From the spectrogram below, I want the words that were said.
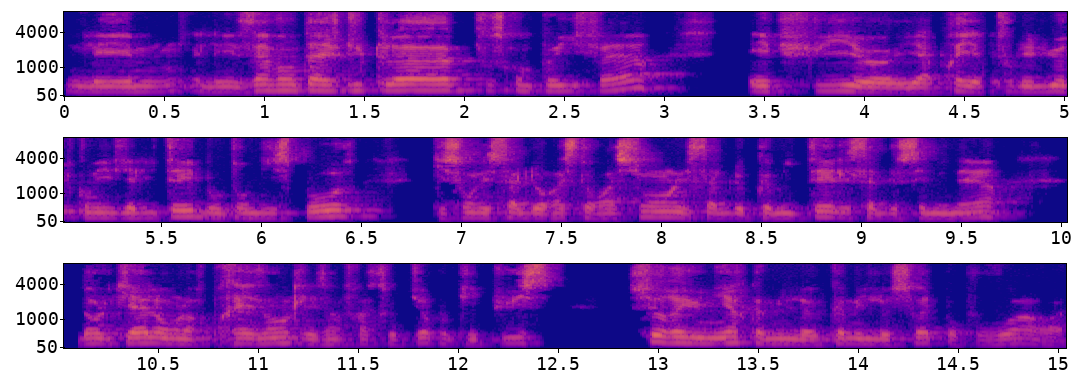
les, les avantages du club, tout ce qu'on peut y faire. Et puis, euh, et après, il y a tous les lieux de convivialité dont on dispose, qui sont les salles de restauration, les salles de comité, les salles de séminaire, dans lesquelles on leur présente les infrastructures pour qu'ils puissent se réunir comme ils, comme ils le souhaitent pour pouvoir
